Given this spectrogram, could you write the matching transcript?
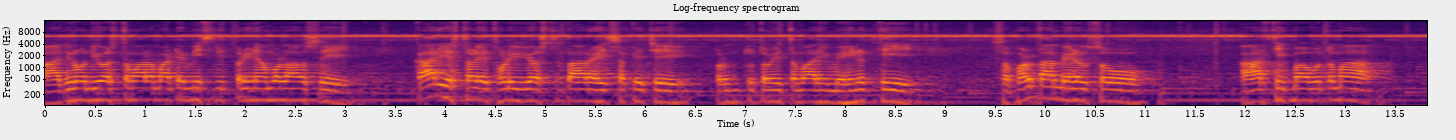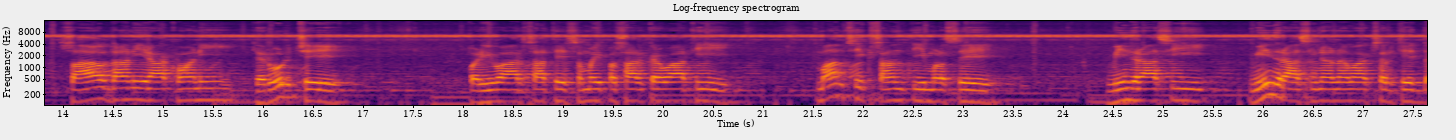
આજનો દિવસ તમારા માટે મિશ્રિત પરિણામો લાવશે. કાર્યસ્થળે થોડી વ્યસ્તતા રહી શકે છે, પરંતુ તમે તમારી મહેનતથી સફળતા મેળવશો. આર્થિક બાબતોમાં સાવધાની રાખવાની જરૂર છે. પરિવાર સાથે સમય પસાર કરવાથી માનસિક શાંતિ મળશે. મીન રાશિ, મીન રાશિના નામાક્ષર છે દ,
